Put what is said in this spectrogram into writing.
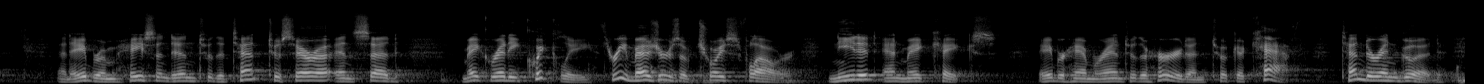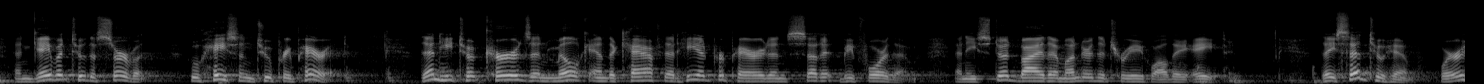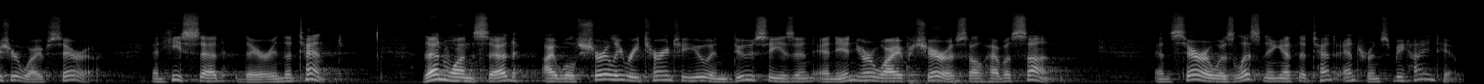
And Abram hastened into the tent to Sarah and said, Make ready quickly three measures of choice flour, knead it, and make cakes. Abraham ran to the herd and took a calf, tender and good, and gave it to the servant, who hastened to prepare it. Then he took curds and milk and the calf that he had prepared and set it before them, and he stood by them under the tree while they ate. They said to him, Where is your wife Sarah? And he said, There in the tent. Then one said, I will surely return to you in due season, and in your wife Sarah shall have a son. And Sarah was listening at the tent entrance behind him.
